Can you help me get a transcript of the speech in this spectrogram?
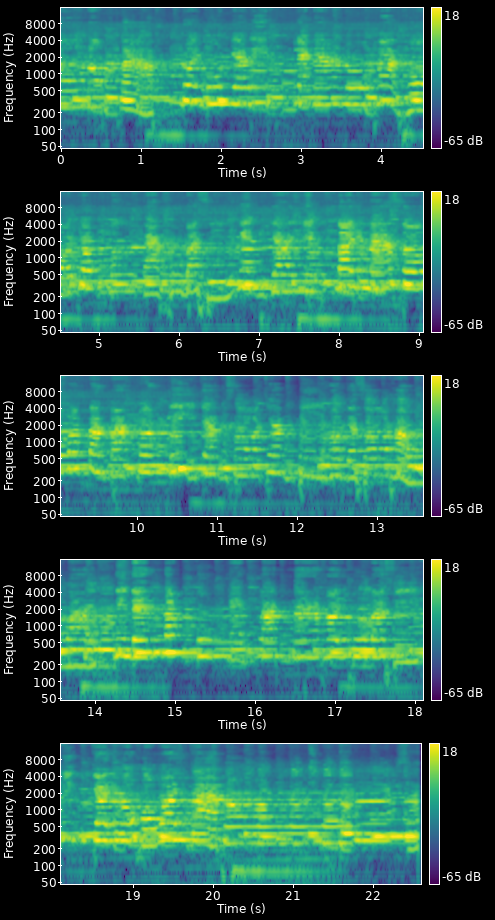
นุนกกราบด้วยบุญญาฤทธิ์และหานุภาพขอยกมือกับครูบาศรีวิจัยได้มา ปีเขาจะโซเท่าไหวดินเด่นนักบุญเอกลักนาเฮยครูบาศรีวิจัยเขาขอไว้ลาพน้องสา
